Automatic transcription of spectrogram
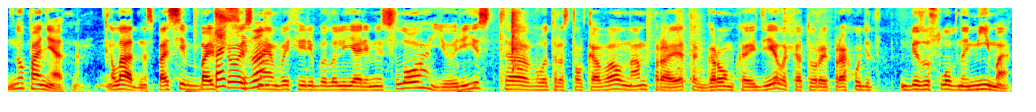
Ну, понятно. Ладно, спасибо большое. Спасибо. С нами в эфире был Илья Ремесло, юрист. Вот растолковал нам про это громкое дело, которое проходит, безусловно, мимо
